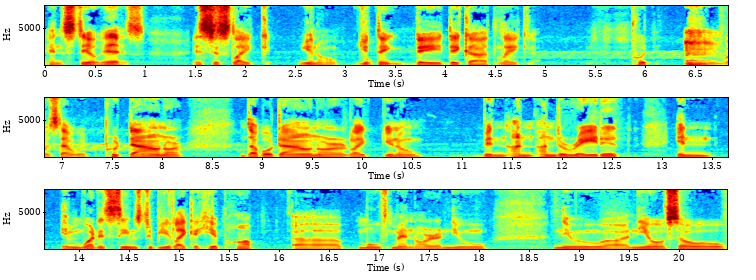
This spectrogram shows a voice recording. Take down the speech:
and still is. It's just like you know, you think they they got like put what's that word? Put down or double down or like you know been un- underrated in in what it seems to be like a hip hop uh, movement or a new new uh, neo soul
